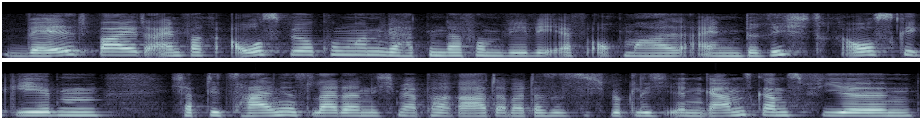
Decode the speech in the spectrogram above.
weltweit einfach Auswirkungen. Wir hatten da vom WWF auch mal einen Bericht rausgegeben. Ich habe die Zahlen jetzt leider nicht mehr parat, aber dass es sich wirklich in ganz, ganz vielen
